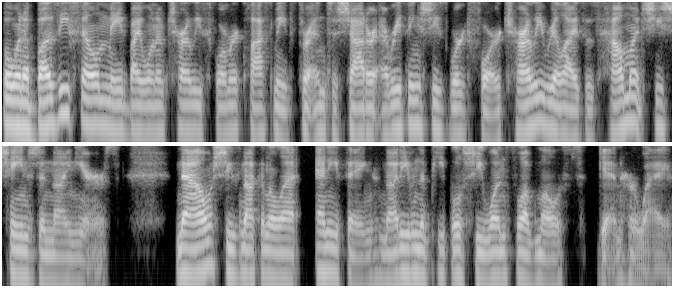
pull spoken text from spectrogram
But when a buzzy film made by one of Charlie's former classmates threatened to shatter everything she's worked for, Charlie realizes how much she's changed in nine years. Now she's not going to let anything, not even the people she once loved most, get in her way.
